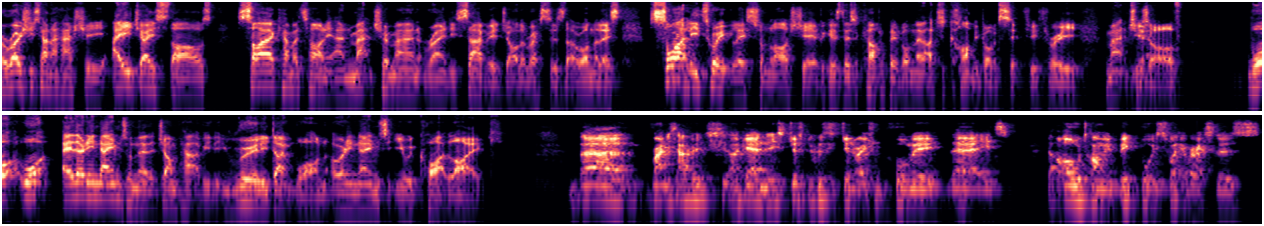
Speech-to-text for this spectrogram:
Hiroshi Tanahashi, AJ Styles, Saya Kamitani, and Macho Man Randy Savage are the wrestlers that are on the list. Slightly tweaked list from last year because there's a couple of people on there that I just can't be bothered to sit through three matches Yeah. of. What what are there any names on there that jump out of you that you really don't want, or any names that you would quite like? Uh, Randy Savage again. It's just because he's generation before me. There, it's the old timey big boy sweaty wrestlers.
